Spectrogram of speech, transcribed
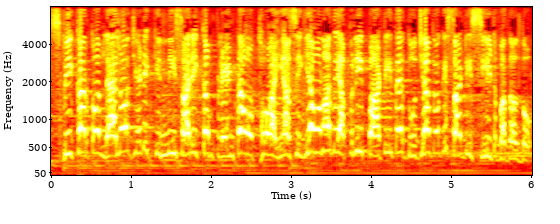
ਸਪੀਕਰ ਤੋਂ ਲੈ ਲਓ ਜਿਹੜੀ ਕਿੰਨੀ ਸਾਰੀ ਕੰਪਲੇਂਟਾਂ ਉੱਥੋਂ ਆਈਆਂ ਸੀਗੀਆਂ, ਉਹਨਾਂ ਦੇ ਆਪਣੀ ਪਾਰਟੀ ਤੇ ਦੂਜਿਆਂ ਤੋਂ ਕਿ ਸਾਡੀ ਸੀਟ ਬਦਲ ਦਿਓ।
